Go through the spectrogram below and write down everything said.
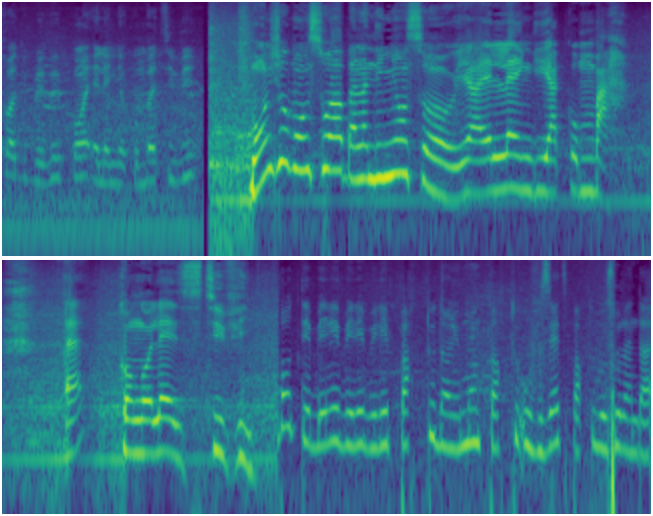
www.elengiakomba tv bonjour bonsoir balandi nyonso ya elengi ya komba Hein? Congolaise TV. Bote belé belé belé partout dans le monde, partout où vous êtes, partout bozolanda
